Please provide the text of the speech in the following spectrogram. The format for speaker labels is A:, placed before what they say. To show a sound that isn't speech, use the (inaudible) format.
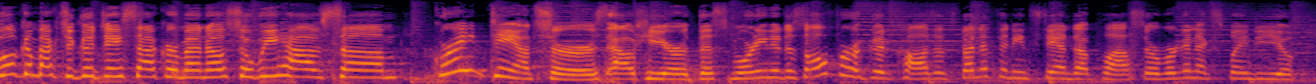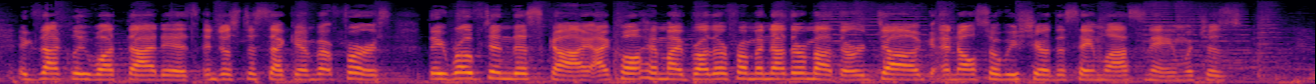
A: Welcome back to Good Day Sacramento. So we have some great dancers out here this morning. It is all for a good cause. It's benefiting Stand Up Placer. We're going to explain to you exactly what that is in just a second. But first, they roped in this guy. I call him my brother from another mother, Doug, and also we share the same last name, which is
